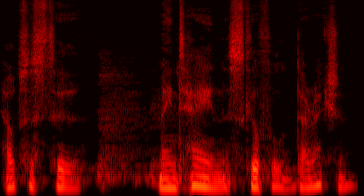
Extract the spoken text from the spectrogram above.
helps us to maintain a skillful direction.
